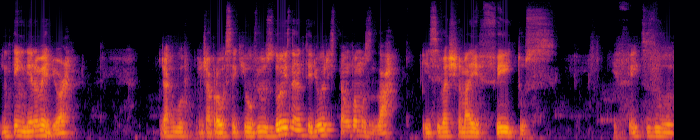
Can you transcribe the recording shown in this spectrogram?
entendendo melhor. Já, já para você que ouviu os dois né, anteriores, então vamos lá. Esse vai chamar efeitos efeitos do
